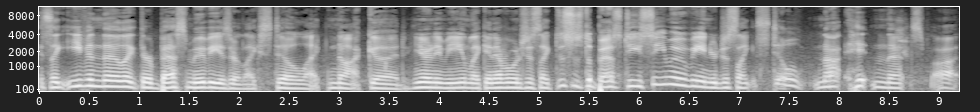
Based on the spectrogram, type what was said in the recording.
it's like even though like their best movies are like still like not good. You know what I mean? Like and everyone's just like this is the best DC movie and you're just like it's still not hitting that spot.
